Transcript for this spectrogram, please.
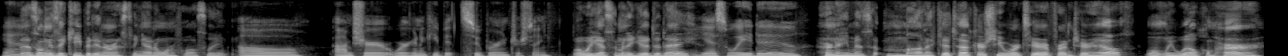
Yeah. As long as they keep it interesting, I don't want to fall asleep. Oh, I'm sure we're going to keep it super interesting. Well, we got somebody good today. Yes, we do. Her name is Monica Tucker. She works here at Frontier Health. Won't we welcome her,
